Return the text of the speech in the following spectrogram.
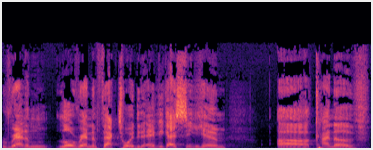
random, little random factoid. Did any of you guys see him, uh, kind of,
